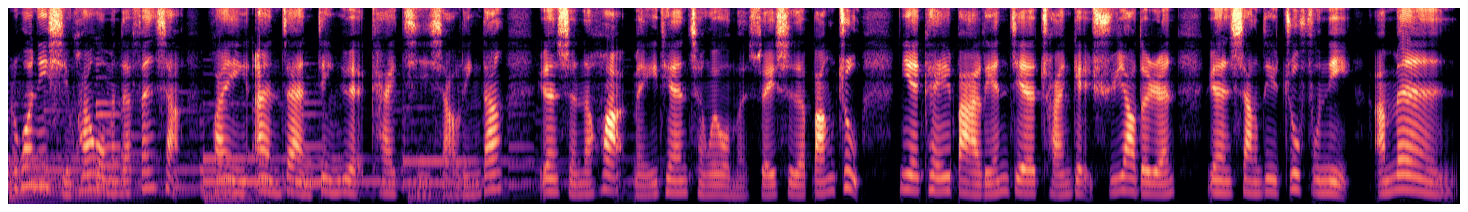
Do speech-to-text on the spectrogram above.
如果你喜欢我们的分享，欢迎按赞、订阅、开启小铃铛。愿神的话每一天成为我们随时的帮助。你也可以把连结传给需要的人。愿上帝祝福你，阿门。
